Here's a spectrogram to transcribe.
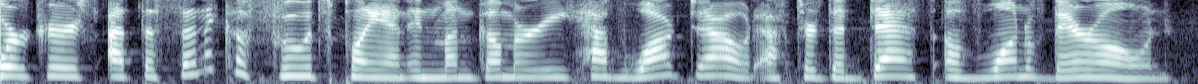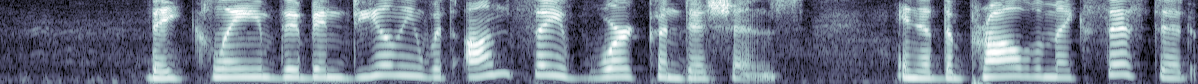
Workers at the Seneca Foods plant in Montgomery have walked out after the death of one of their own. They claim they've been dealing with unsafe work conditions and that the problem existed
